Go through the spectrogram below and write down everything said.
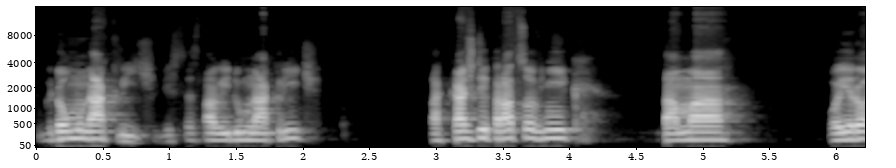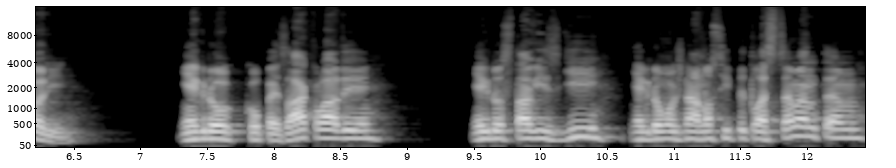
k domu na klíč. Když se staví dům na klíč, tak každý pracovník tam má svoji roli. Někdo kope základy, někdo staví zdi, někdo možná nosí pytle s cementem,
